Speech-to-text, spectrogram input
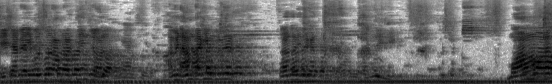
এই হিসাবে এই বছর আমরা তিনজন। আমি তাড়াতাড়ি দেখেন। মোহাম্মদ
